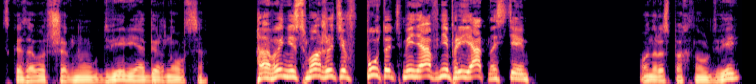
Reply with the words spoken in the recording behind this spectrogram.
Сказавод шагнул к двери и обернулся. «А вы не сможете впутать меня в неприятности!» Он распахнул дверь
